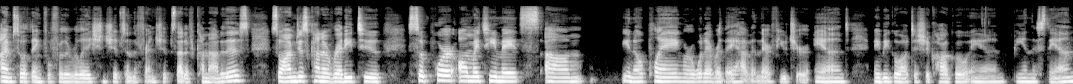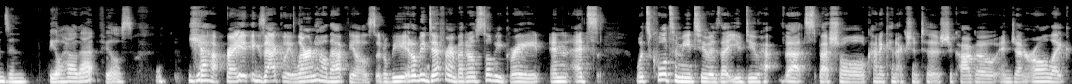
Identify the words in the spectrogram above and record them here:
I'm so thankful for the relationships and the friendships that have come out of this. So I'm just kind of ready to support all my teammates, um, you know, playing or whatever they have in their future, and maybe go out to Chicago and be in the stands and feel how that feels. Yeah, right. Exactly. Learn how that feels. It'll be it'll be different, but it'll still be great. And it's what's cool to me too is that you do have that special kind of connection to Chicago in general. Like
